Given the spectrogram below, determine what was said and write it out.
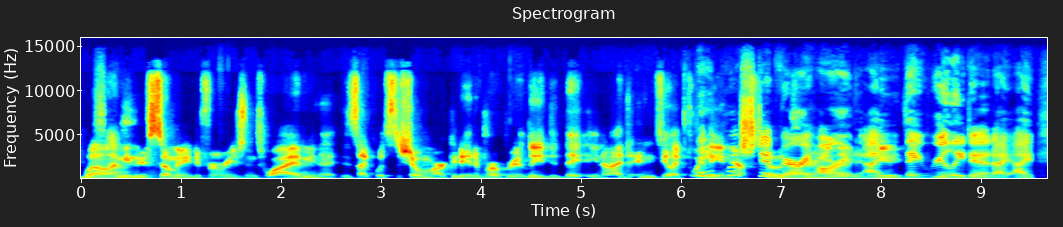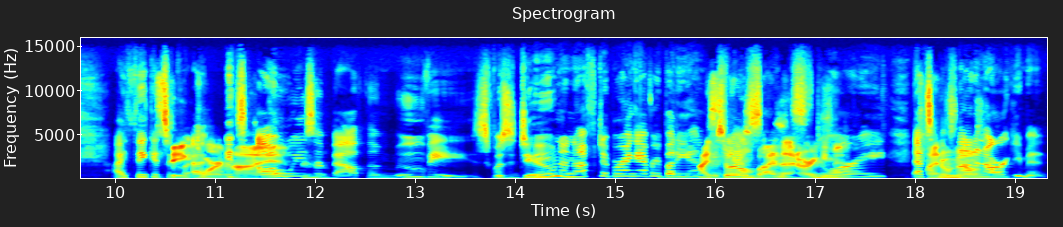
Well, I mean, there's so many different reasons why. I mean, it's like, was the show marketed inappropriately? Did they, you know, I didn't feel like the way they, they announced pushed it very hard. I they really did. I I, I think it's a, it's high, always know. about the movies. Was Dune enough to bring everybody in? I Was still don't buy that argument. That's I don't it's not know. an argument.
